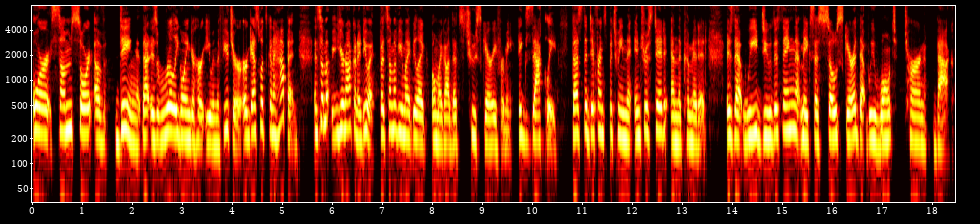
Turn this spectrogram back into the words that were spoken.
or some sort of ding that is really going to hurt you in the future. Or guess what's going to happen? And some, you're not going to do it, but some of you might be like, Oh my God, that's too scary for me. Exactly. That's the difference between the interested and the committed is that we do the thing that makes us so scared that we won't turn back.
